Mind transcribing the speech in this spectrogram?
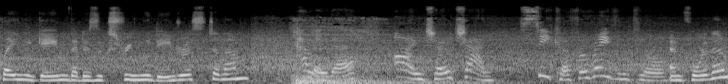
playing a game that is extremely dangerous to them Hello there, I'm Cho Chang, Seeker for Ravenclaw. and for them.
